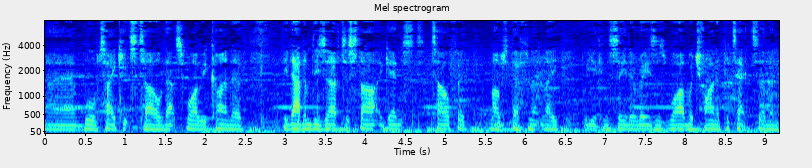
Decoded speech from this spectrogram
uh, will take its toll. That's why we kind of did Adam deserve to start against Telford? Most definitely, but you can see the reasons why we're trying to protect him. And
